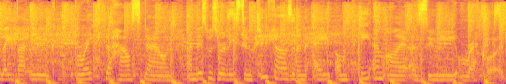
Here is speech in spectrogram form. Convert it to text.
Laidback Luke, Break the House Down, and this was released in 2008 on PMI Azuli Records.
